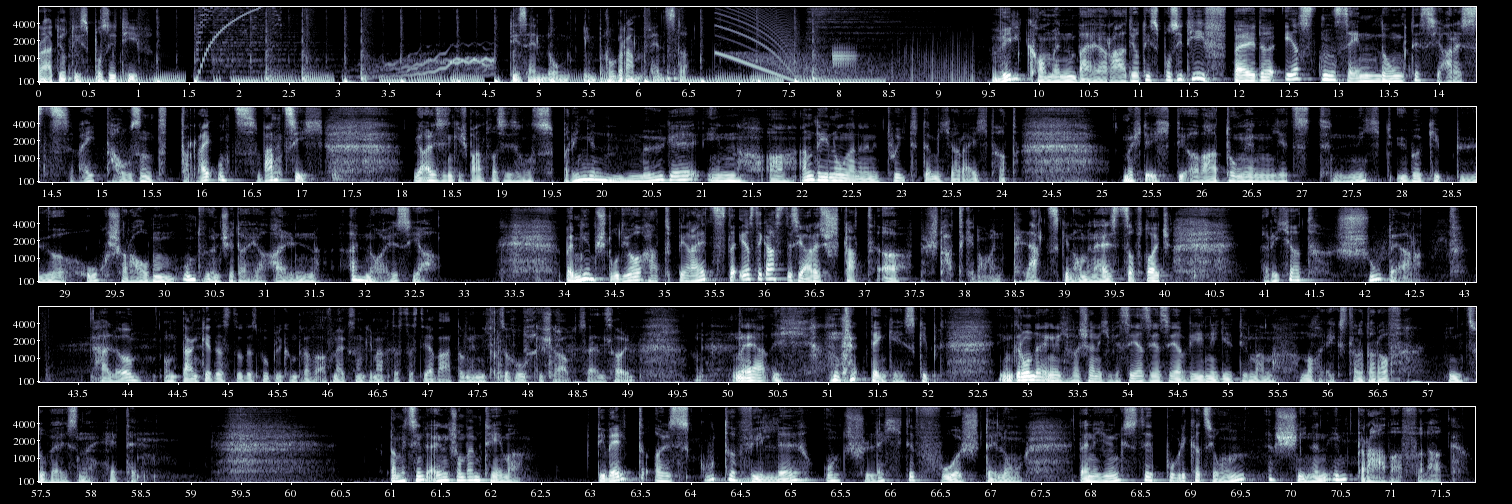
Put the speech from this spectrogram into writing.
Radiodispositiv. Die Sendung im Programmfenster. Willkommen bei Radiodispositiv, bei der ersten Sendung des Jahres 2023. Wir alle sind gespannt, was es uns bringen möge. In äh, Anlehnung an einen Tweet, der mich erreicht hat, möchte ich die Erwartungen jetzt nicht über Gebühr hochschrauben und wünsche daher allen ein neues Jahr. Bei mir im Studio hat bereits der erste Gast des Jahres statt, äh, stattgenommen, Platz genommen heißt es auf Deutsch, Richard Schubert. Hallo und danke, dass du das Publikum darauf aufmerksam gemacht hast, dass die Erwartungen nicht so hochgeschraubt sein sollen. Naja, ich denke, es gibt im Grunde eigentlich wahrscheinlich sehr, sehr, sehr wenige, die man noch extra darauf hinzuweisen hätte. Damit sind wir eigentlich schon beim Thema. Die Welt als guter Wille und schlechte Vorstellung. Deine jüngste Publikation erschienen im Drava Verlag.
